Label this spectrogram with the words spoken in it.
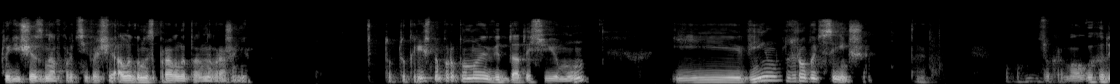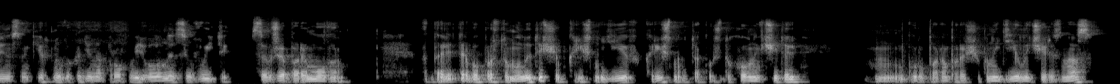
тоді ще знав про ці речі, але вони справили певне враження. Тобто Крішна пропонує віддатися йому, і він зробить все інше. Так. Зокрема, у виході на Санкіртну, виході на проповідь, головне це вийти. Це вже перемога. А далі треба просто молити, щоб Крішна діяв. Крішна також духовний вчитель Гуру Парампара, щоб вони діяли через нас.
